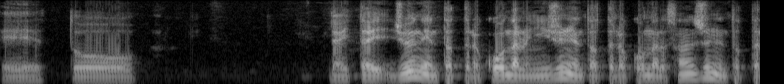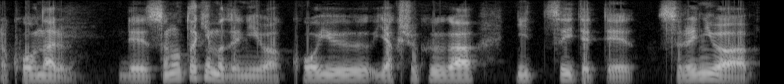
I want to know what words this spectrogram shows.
えっ、ー、と、だいたい10年経ったらこうなる、20年経ったらこうなる、30年経ったらこうなるで、その時までにはこういう役職が、についてて、それには、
